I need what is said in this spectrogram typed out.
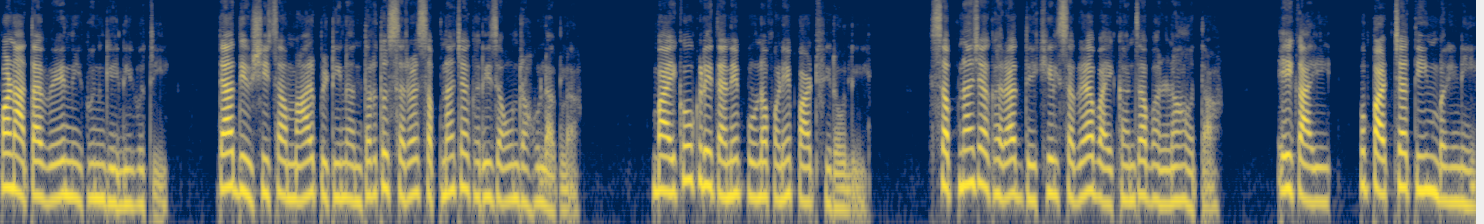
पण आता वेळ निघून गेली होती. त्या दिवशीचा मारपिटीनंतर तो सरळ सपनाच्या घरी जाऊन राहू लागला. बायकोकडे त्याने पूर्णपणे पाठ फिरवली. सपनाच्या घरात देखील सगळ्या बायकांचा भरणा होता. एक आई व पाठच्या तीन बहिणी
